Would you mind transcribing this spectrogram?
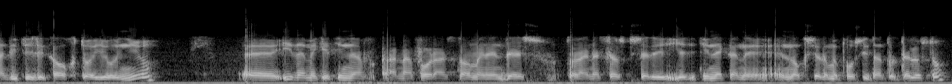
αντί τις 18 Ιουνίου. Ε, είδαμε και την α- αναφορά στο Μενεντές, τώρα ένας σας ξέρει γιατί την έκανε ενώ ξέρουμε πώς ήταν το τέλος του.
